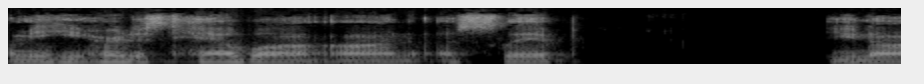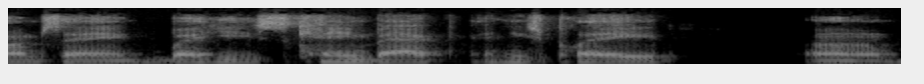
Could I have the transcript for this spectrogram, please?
I mean, he hurt his tailbone on a slip you know what I'm saying? But he's came back and he's played, um,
